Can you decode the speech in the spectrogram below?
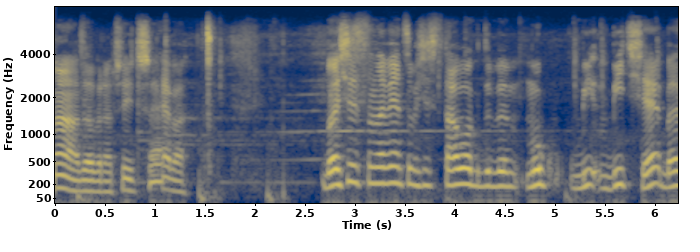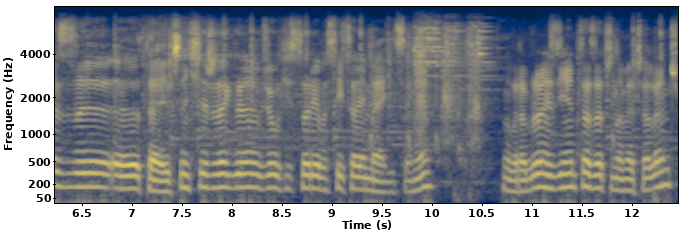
A, dobra, czyli trzeba. Bo ja się zastanawiałem, co by się stało, gdybym mógł bi bić się bez y, tej, w sensie, że gdybym wziął historię bez tej całej maili, co nie? Dobra, broń zdjęta, zaczynamy challenge.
